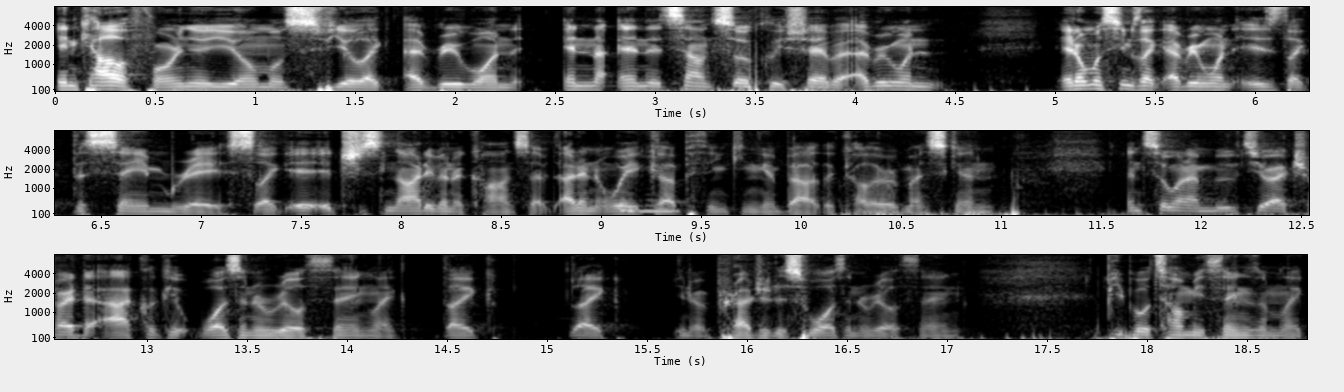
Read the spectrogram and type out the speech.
in California you almost feel like everyone and and it sounds so cliche but everyone it almost seems like everyone is like the same race. Like it, it's just not even a concept. I didn't wake Mhm. up thinking about the color of my skin. And so when I moved here I tried to act like it wasn't a real thing like like like you know prejudice wasn't a real thing. People tell me things I'm like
